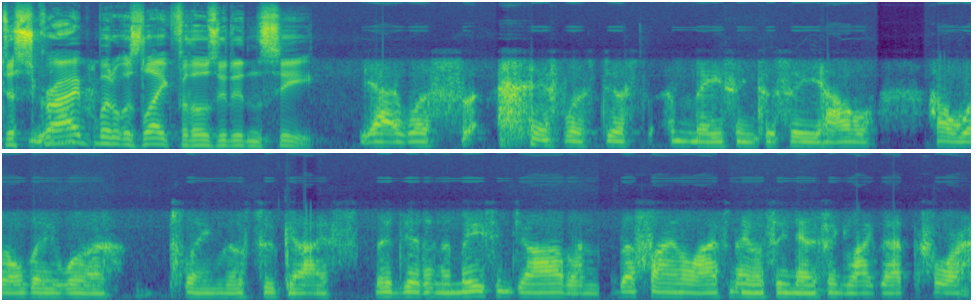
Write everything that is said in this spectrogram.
Describe what it was like for those who didn't see. yeah, it was it was just amazing to see how how well they were playing those two guys. They did an amazing job, and the final I've never seen anything like that before.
